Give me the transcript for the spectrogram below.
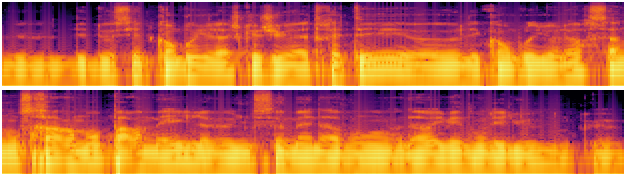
des dossiers de cambriolage que j'ai eu à traiter, euh, les cambrioleurs s'annoncent rarement par mail euh, une semaine avant d'arriver dans les lieux. Donc, euh,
